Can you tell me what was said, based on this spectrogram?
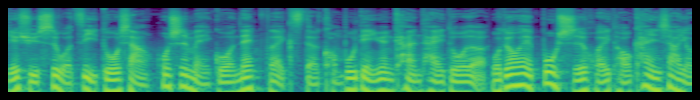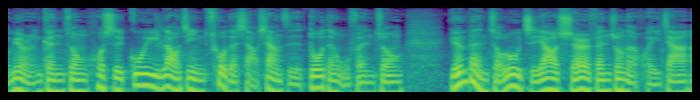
也许是我自己多想，或是美国 Netflix 的恐怖电影院看太多了，我都会不时回头看一下有没有人跟踪，或是故意绕进错的小巷子多等五分钟。原本走路只要十二分钟的回家，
